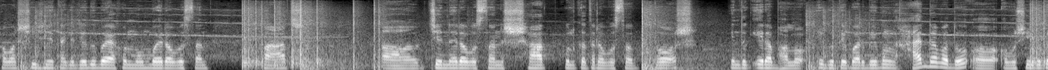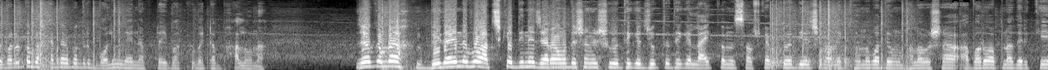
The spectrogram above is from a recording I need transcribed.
সবার শীর্ষে থাকে। যদিও বা এখন মুম্বাইয়ের অবস্থান পাঁচ চেন্নাইয়ের অবস্থান সাত, কলকাতার অবস্থান দশ। কিন্তু এরা ভালো এগোতে পারবে এবং হায়দ্রাবাদও অবশ্যই এগোতে পারবে। তবে হায়দ্রাবাদের বোলিং লাইন আপটা এবার খুব একটা ভালো না। যাই হোক, আমরা বিদায় নেব আজকের দিনে। যারা আমাদের সঙ্গে শুরু থেকে যুক্ত থেকে লাইক কমেন্ট সাবস্ক্রাইব করে দিয়েছেন, অনেক ধন্যবাদ এবং ভালোবাসা আবারও আপনাদেরকে।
